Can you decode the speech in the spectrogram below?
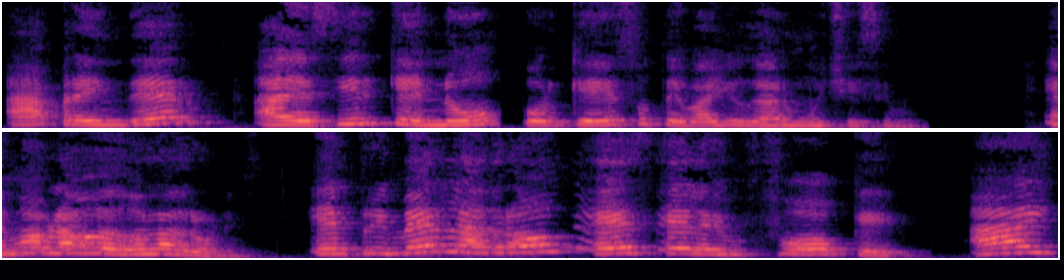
aprender a decir que no, porque eso te va a ayudar muchísimo. Hemos hablado de dos ladrones. El primer ladrón es el enfoque. Hay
